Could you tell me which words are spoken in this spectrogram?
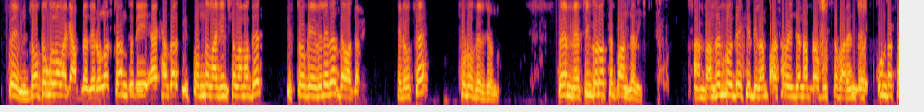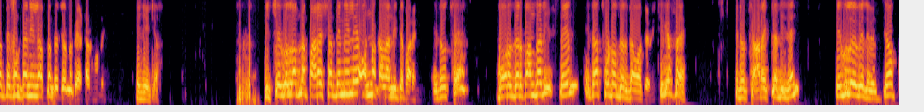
সেম যতগুলো লাগে আপনাদের অনুষ্ঠান যদি এক হাজার পিস পর্যন্ত লাগে ইনশাল্লাহ আমাদের স্টক এভেলেবেল দেওয়া যাবে। এটা হচ্ছে ছোটদের জন্য। সেম ম্যাচিং করে হচ্ছে পাঞ্জাবি। আমি পাঞ্জাবিগুলো দেখিয়ে দিলাম, পাশাপাশি যেন আপনারা বুঝতে পারেন যে কোনটার সাথে কোনটা নিলে আপনাদের জন্য বেটার হবে। এই যেটা ইচ্ছে করলে আপনার পাড়ের সাথে মিলে অন্য কালার নিতে পারেন। এটা হচ্ছে বড়দের পাঞ্জাবি সেম এটা ছোটদের দেওয়া যাবে, ঠিক আছে? এটা হচ্ছে আরেকটা ডিজাইন এগুলো এভেলেবেল যত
